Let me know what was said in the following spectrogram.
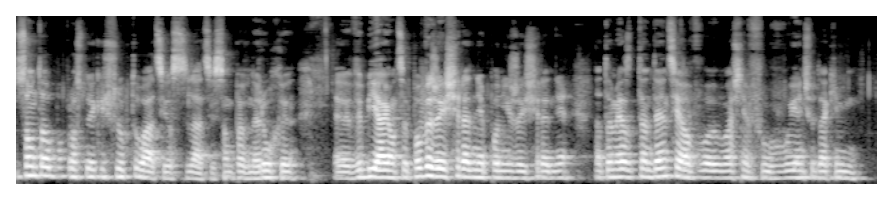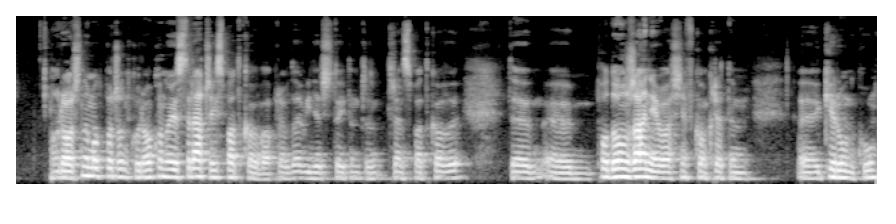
Są to po prostu jakieś fluktuacje, oscylacje, są pewne ruchy e, wybijające powyżej średnie, poniżej średnie. Natomiast tendencja właśnie w, w ujęciu takim rocznym od początku roku no jest raczej spadkowa, prawda? Widać tutaj ten tren- trend spadkowy, te e, podążanie właśnie w konkretnym kierunku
